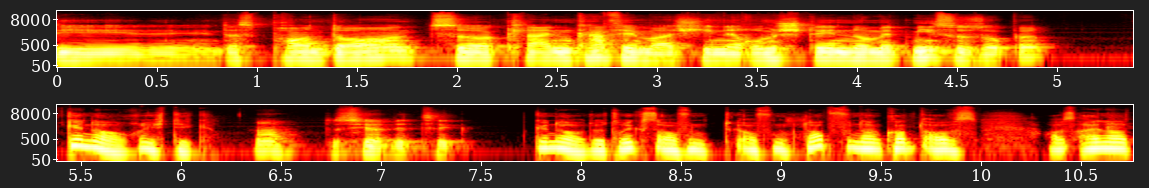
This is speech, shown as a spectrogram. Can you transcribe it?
die, das Pendant zur kleinen Kaffeemaschine rumstehen, nur mit Miso-Suppe. Genau, richtig. Ah, das ist ja witzig. Genau, du drückst auf den, auf den Knopf und dann kommt aus, aus einer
